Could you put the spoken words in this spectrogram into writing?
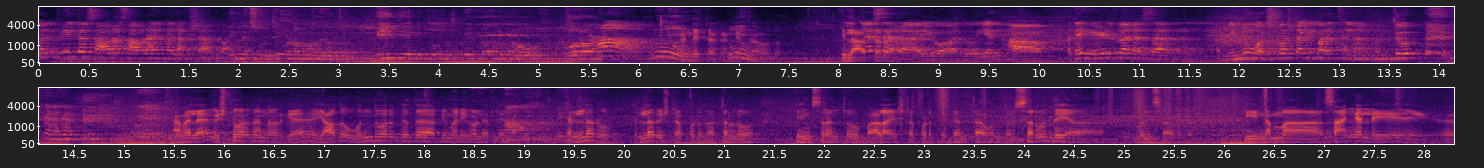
ಒಂದರಿಂದ ಸಾವಿರ ಸಾವಿರದಿಂದ ಲಕ್ಷ ಅಲ್ವಾ? ನಿನ್ನೆ ಶ್ರುತಿ ಮೇಡಮ್ ಅದೊಂದು ಬೀದಿಯಲ್ಲಿ ಕುಂತಬೇಕಾದ್ರೆ ನಾವು ಹೋರಾಟ ಹಾ. ಖಂಡಿತ ಖಂಡಿತ ಹೌದು. ಇಲ್ಲ ಆ ಥರ. ಸರ್ ಅಯ್ಯೋ ಅದು ಏನ್ ಆ, ಅದೇ ಹೇಳಿದ್ವಲ್ಲ ಸರ್ ಇನ್ನೂ ವರ್ಷ ವರ್ಷಾಗಿ ಬರುತ್ತೆ ನನಗಂತೂ ಆಮೇಲೆ ವಿಷ್ಣುವರ್ಧನ್ ಅವ್ರಿಗೆ ಯಾವುದೋ ಒಂದು ವರ್ಗದ ಅಭಿಮಾನಿಗಳು ಇರಲಿಲ್ಲ. ಎಲ್ಲರೂ ಎಲ್ಲರೂ ಇಷ್ಟಪಡೋದು. ಅದರಲ್ಲೂ ಹೆಂಗಸ್ರಂತೂ ಭಾಳ ಇಷ್ಟಪಡ್ತಿದ್ದಂಥ ಒಂದು ಸರ್ವದಯ ಮನಸ್ಸು ಅವ್ರದ್ದು. ಈ ನಮ್ಮ ಸಾಂಗಲ್ಲಿ ಆ,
